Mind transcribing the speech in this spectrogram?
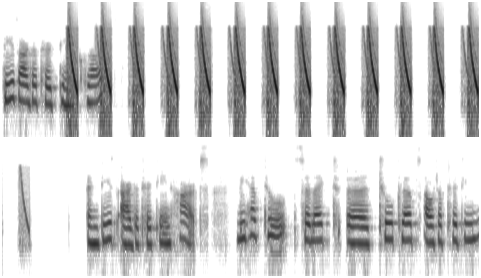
these are the 13 clubs. And these are the 13 hearts. We have to select uh, two clubs out of 13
